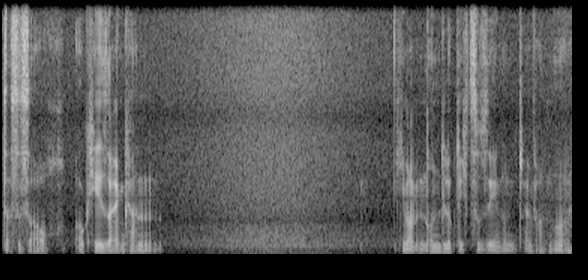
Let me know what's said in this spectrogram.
dass es auch okay sein kann, jemanden unglücklich zu sehen und einfach nur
